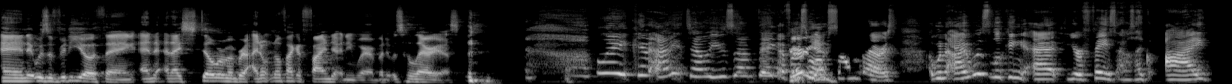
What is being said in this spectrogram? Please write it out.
And it was a video thing. And, and I still remember, I don't know if I could find it anywhere, but it was hilarious. Wait, can I tell you something? First of all. I'm so embarrassed. When I was looking at your face, I was like, I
